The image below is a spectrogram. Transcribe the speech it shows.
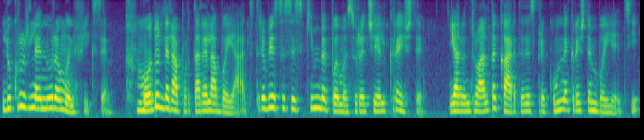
lucrurile nu rămân fixe. Modul de raportare la băiat trebuie să se schimbe pe măsură ce el crește. Iar într-o altă carte despre cum ne creștem băieții,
